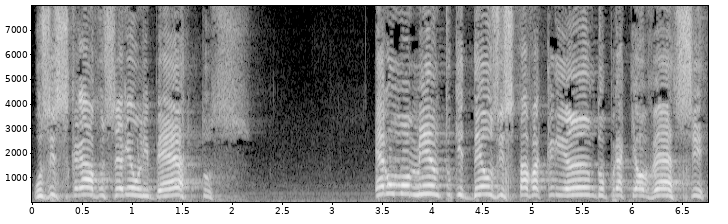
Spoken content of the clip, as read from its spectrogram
os escravos seriam libertos. Era um momento que Deus estava criando para que houvesse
